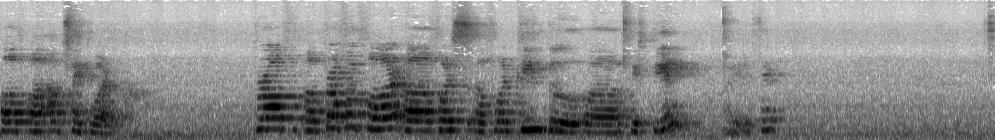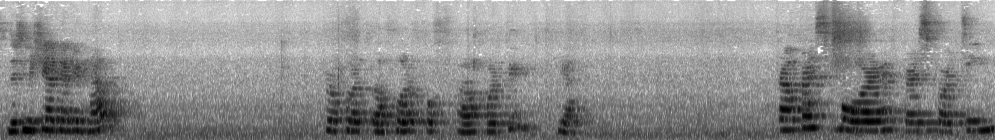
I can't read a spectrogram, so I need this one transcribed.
of uh, outside world. Prof, uh, Proverbs 4, uh, verse uh, 14 to uh, 15. Wait a sec. This Michelle, can you help? Proverbs uh, 4, uh, 14? Yeah. Proverbs 4, verse 14.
